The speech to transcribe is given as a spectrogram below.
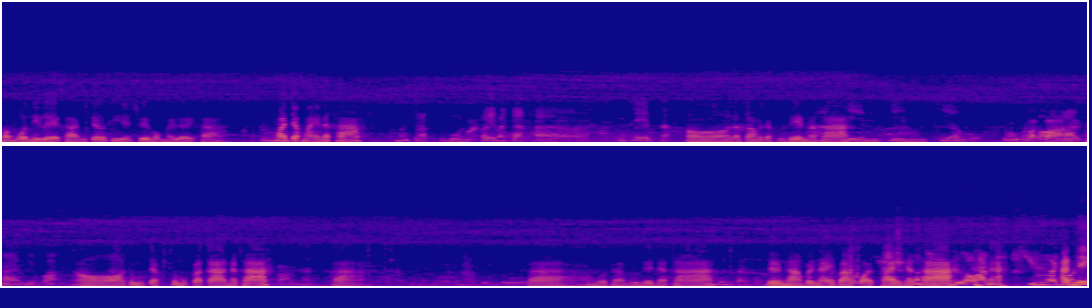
ข้างบนนี้เลยค่ะมีเจ้าหน้าที่จะช่วยห่มให้เลยค่ะ มาจากไหนนะคะ มาจากอุบลเอ้ยมาจากอ่ากรุงเทพค่ะอ๋อเหรอคะมาจากกรุงเทพนะคะ ทีมทีมเที่ยวอบตราชาเทวะอ๋อสมุทรจากสมุทรปราการนะคะ ค่ะ ค่ะอนุโมทนาบุญด้วยนะคะ เดินทางไปไหนฟังปลอดภัยนะคะ ร้อนเหงื่อหยดอันนี้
